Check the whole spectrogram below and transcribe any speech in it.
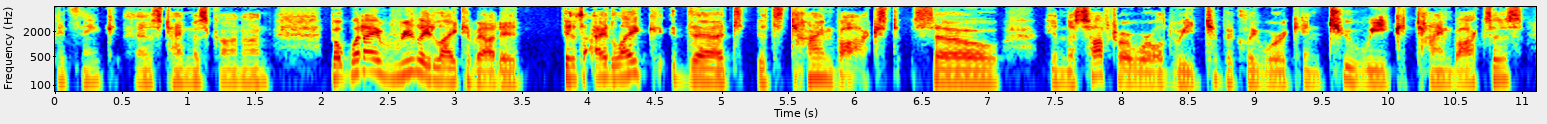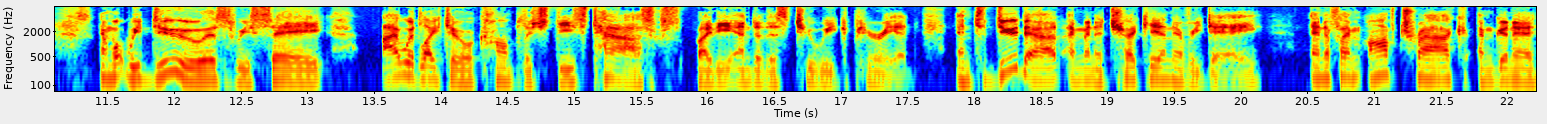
I think, as time has gone on. But what I really like about it is I like that it's time boxed. So in the software world, we typically work in two week time boxes. And what we do is we say, I would like to accomplish these tasks by the end of this two week period. And to do that, I'm going to check in every day. And if I'm off track, I'm going to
